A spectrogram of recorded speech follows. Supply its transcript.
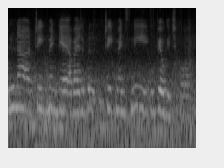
ఉన్న ట్రీట్మెంట్ని అవైలబుల్ ట్రీట్మెంట్స్ని ఉపయోగించుకోవాలి.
